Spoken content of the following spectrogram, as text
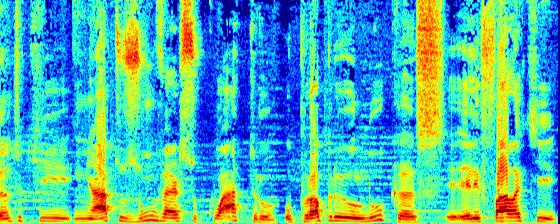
tanto que em Atos 1, verso 4, o próprio Lucas, ele fala que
